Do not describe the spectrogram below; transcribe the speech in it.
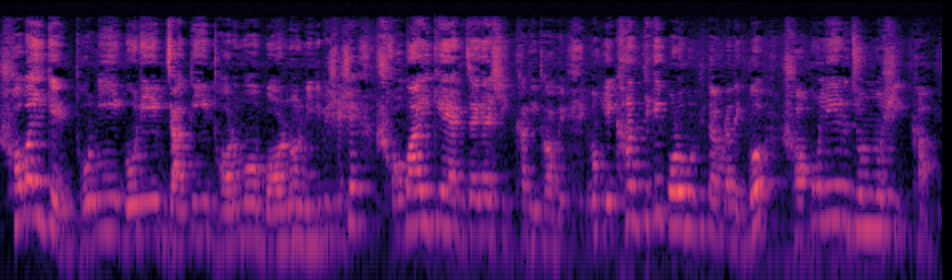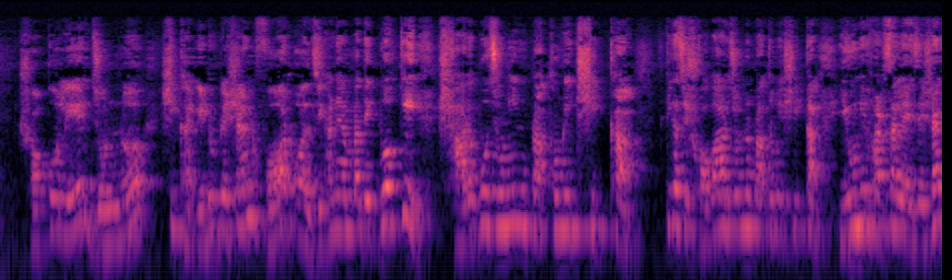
সবাইকে, ধনী, গরিব, জাতি, ধর্ম, বর্ণ, নির্বিশেষে সবাইকে এক জায়গায় শিক্ষা দিতে হবে। এবং এখান থেকেই পরবর্তীতে আমরা দেখব সকলের জন্য শিক্ষা। সকলের জন্য শিক্ষা। এডুকেশন ফর অল যেখানে আমরা দেখব কি? সার্বজনীন প্রাথমিক শিক্ষা। ঠিক আছে? সবার জন্য প্রাথমিক শিক্ষা ইউনিভার্সালাইজেশন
